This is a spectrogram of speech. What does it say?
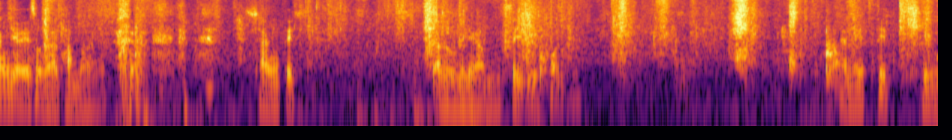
ช่างเยอะที่สุดเราทำมาช่างติดอลูมิเนียมสี่คน อันนี้ติดคิว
